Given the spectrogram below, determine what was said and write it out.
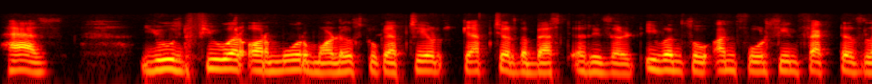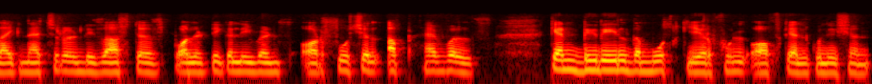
has used fewer or more models to capture, capture the best result. Even so, unforeseen factors like natural disasters, political events, or social upheavals can derail the most careful of calculation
